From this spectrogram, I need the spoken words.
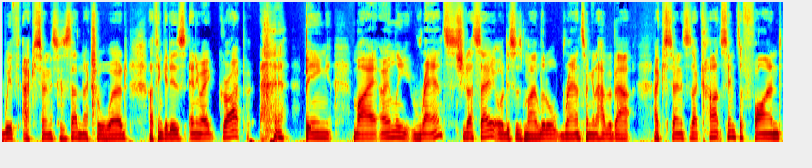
with Accusonus is that an actual word? I think it is. Anyway, gripe. being my only rant, should I say, or this is my little rant I'm going to have about Accusonus, is I can't seem to find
